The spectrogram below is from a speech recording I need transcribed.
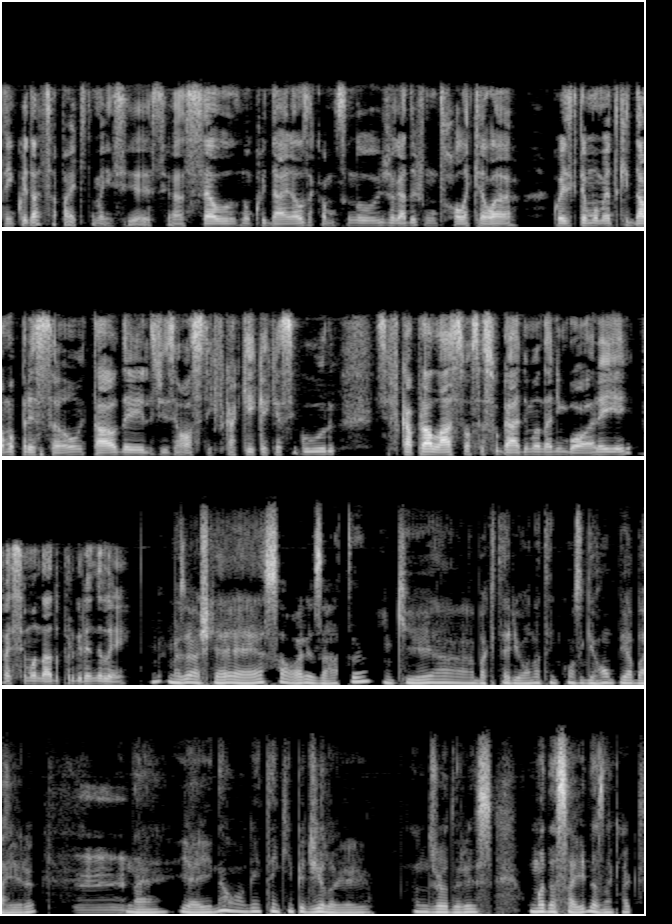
Tem que cuidar dessa parte também. Se, se as células não cuidarem, elas acabam sendo jogadas junto. Rola aquela coisa que tem um momento que dá uma pressão e tal, daí eles dizem, ó, oh, você tem que ficar aqui, que aqui é seguro. Se ficar para lá, vocês vão ser sugados e mandados embora e vai ser mandado pro grande lei. Mas eu acho que é essa hora exata em que a bacteriona tem que conseguir romper a barreira Hum. Né? E aí, não, alguém tem que impedi-lo. E aí, um dos jogadores, uma das saídas, né, claro que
